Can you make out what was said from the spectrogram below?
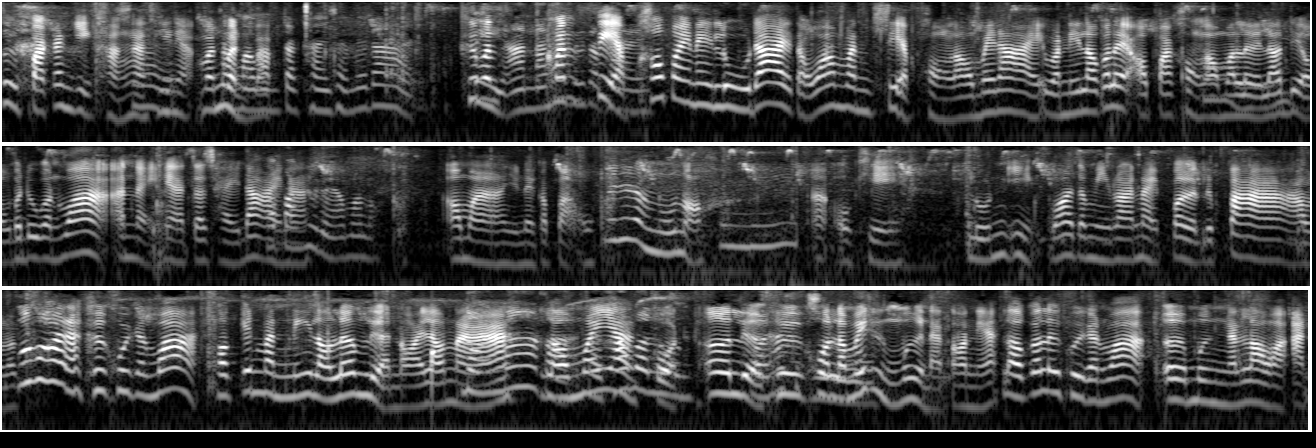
ซื้อปลั๊กกันกี่ครั้งอะใช่ที่เนี้ยมันเหมือนกลัแบบมาจากไทยใช้ไม่ได้ คือมันสี่อันนะมันที่ซื้อจากเสียบไทยเข้าไปในรูได้ แต่ว่ามันเสียบของเราไม่ได้ วันนี้เราก็เลยเอาปลั๊กของเรามาเลยแล้วเดี๋ยวมาดูกันว่าอันไหนเนี่ยจะใช้ได้แล้วปักนะ อยู่ไหนเอามาหรอเอามาอยู่ในกระเป๋า ไม่ได้ทางนู้นเหรอ ตรงนี้ อะโอเค ลุ้นอีกว่าจะมีร้านไหนเปิดหรือเปล่าแล้วเมื่อวานอะคือคุยกันว่าพอเก็ตมันนี่เราเริ่มเหลือน้อยแล้วนะน้อยมากอะเราไม่อยากแต่ถ้าบอลกลูดนเออเหลือคือ150คนละไม่ถึงหมื่นอะตอนเนี้ย เราก็เลยคุยกันว่า เออมึงงั้นเราอะอัด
